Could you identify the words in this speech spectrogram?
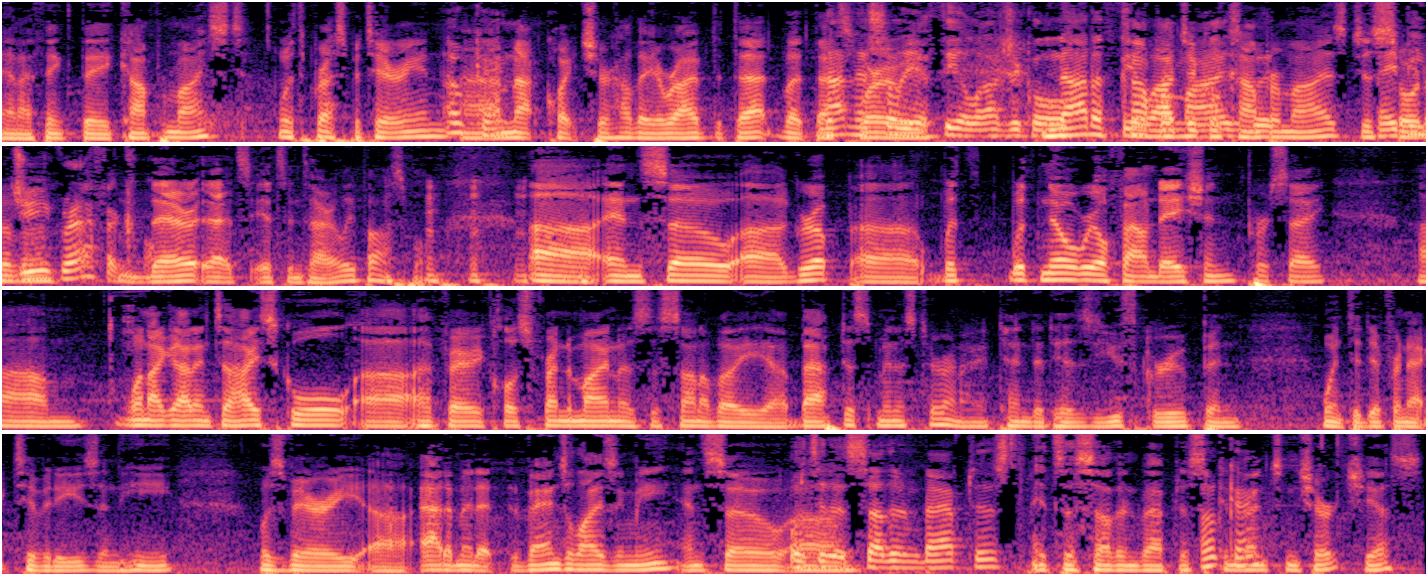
And I think they compromised with Presbyterian. Okay. Uh, I'm not quite sure how they arrived at that, but that's Not necessarily a theological not a theological compromise, compromise, just sort of a- there, that's it's entirely possible. uh, and so uh, grew up uh, with with no real foundation per se. Um, when I got into high school, uh, a very close friend of mine was the son of a uh, Baptist minister, and I attended his youth group and went to different activities. And he was very uh, adamant at evangelizing me. And so, Was it a Southern Baptist? it's a Southern Baptist Okay. Convention church, yes,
